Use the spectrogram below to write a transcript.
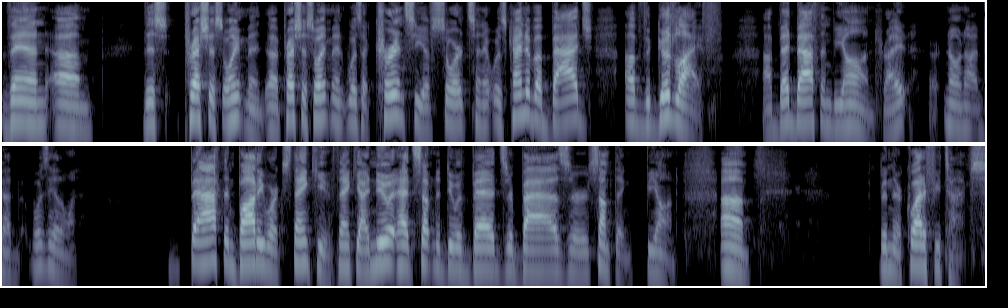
than um, this precious ointment. Uh, precious ointment was a currency of sorts, and it was kind of a badge of the good life uh, Bed Bath and Beyond, right? Or, no, not Bed. What was the other one? Bath and Body Works. Thank you. Thank you. I knew it had something to do with beds or baths or something beyond. Um, been there quite a few times.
